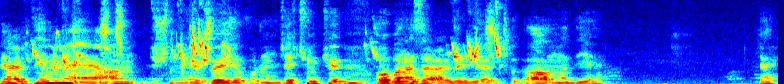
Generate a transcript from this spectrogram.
verdiğimi e, düşünüyor böyle vurunca. Çünkü o bana zarar veriyor alma diye. Gel.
